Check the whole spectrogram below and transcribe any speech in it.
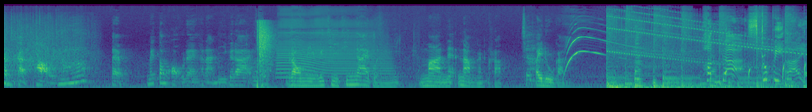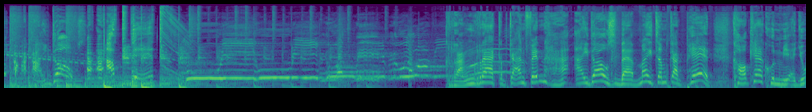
จำกัดเผ่าแต่ ไม่ต้องออกแรงขนาดนี้ก็ได้ เรามีวิธีที่ง่ายกว่านี้ มาแนะนำกันครับ ไปดูกัน Honda Scoopy i Idol อัปเดตครั้งแรกกับการเฟ้นหาไอดอลแบบไม่จำกัดเพศ ขอแค่คุณมีอายุ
